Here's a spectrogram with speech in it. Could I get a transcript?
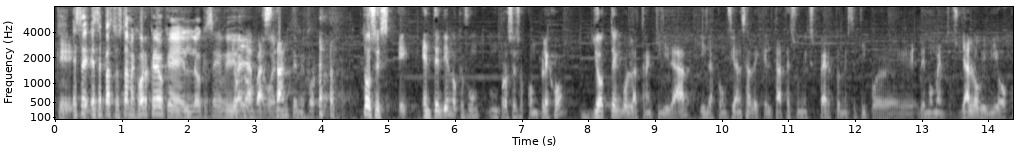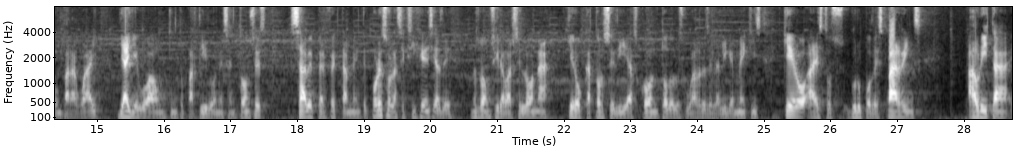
que, ese, pasto está mejor, creo, que lo que se vivió allá. bastante mejor. Entonces, eh, entendiendo que fue un, proceso complejo, yo tengo la tranquilidad y la confianza de que el Tata es un experto en este tipo de, momentos. Ya lo vivió con Paraguay, ya llegó a un quinto partido en ese entonces, sabe perfectamente. Por eso las exigencias de nos vamos a ir a Barcelona, quiero 14 días con todos los jugadores de la Liga MX, quiero a estos grupos de sparrings. Ahorita,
